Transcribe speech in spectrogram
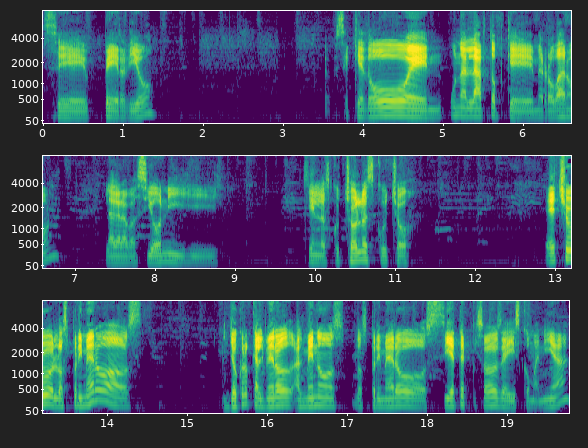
Se perdió. Se quedó en una laptop que me robaron. La grabación y quien lo escuchó, lo escuchó. De hecho, los primeros. Yo creo que al menos, al menos los primeros siete episodios de Discomanía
